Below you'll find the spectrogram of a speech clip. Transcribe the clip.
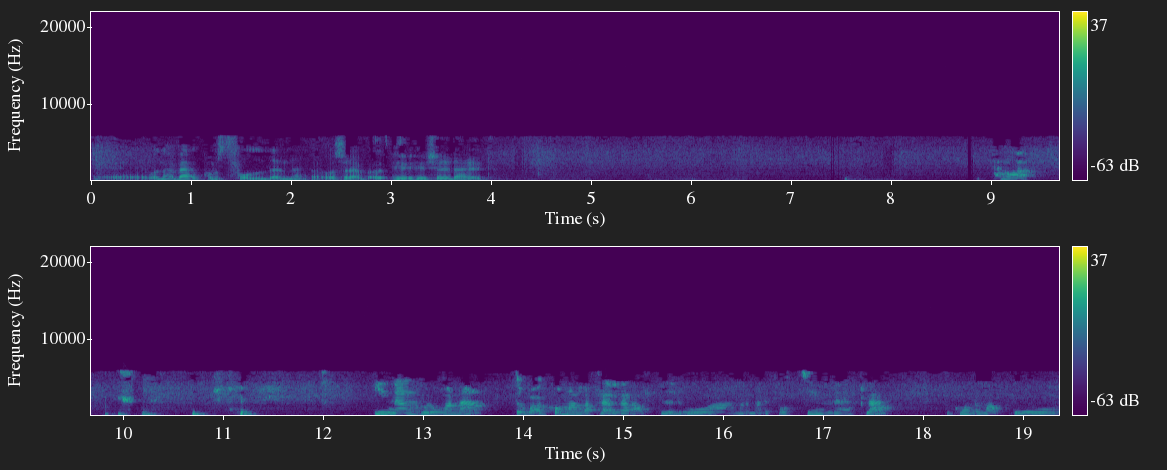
eh, och den här välkomstfoldern och sådär. Hur, hur ser det där ut? Ja. Innan corona så kom alla föräldrar alltid och när de hade fått sin eh, plats så kom de alltid och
